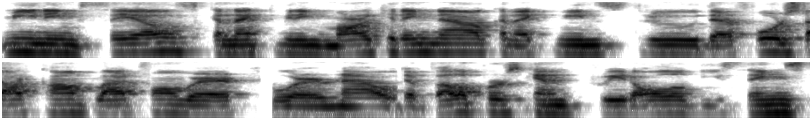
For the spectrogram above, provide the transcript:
meaning sales connect meaning marketing now connect means through their force.com platform where where now developers can create all of these things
